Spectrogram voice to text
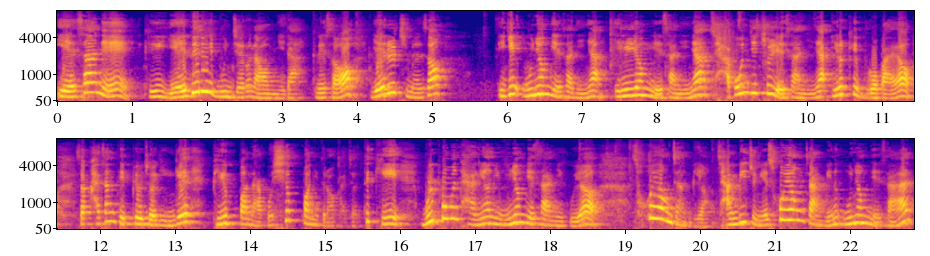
예산에 그 예들이 문제로 나옵니다. 그래서 예를 주면서 이게 운영 예산이냐, 인력 예산이냐, 자본 지출 예산이냐 이렇게 물어봐요. 그래서 가장 대표적인 게 비읍번하고 시읍번이 들어가죠. 특히 물품은 당연히 운영 예산이고요. 소형 장비요. 장비 중에 소형 장비는 운영 예산,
